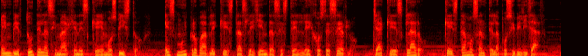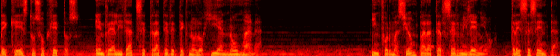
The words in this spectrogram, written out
En virtud de las imágenes que hemos visto, es muy probable que estas leyendas estén lejos de serlo, ya que es claro que estamos ante la posibilidad de que estos objetos, en realidad se trate de tecnología no humana. Información para Tercer Milenio, 360,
